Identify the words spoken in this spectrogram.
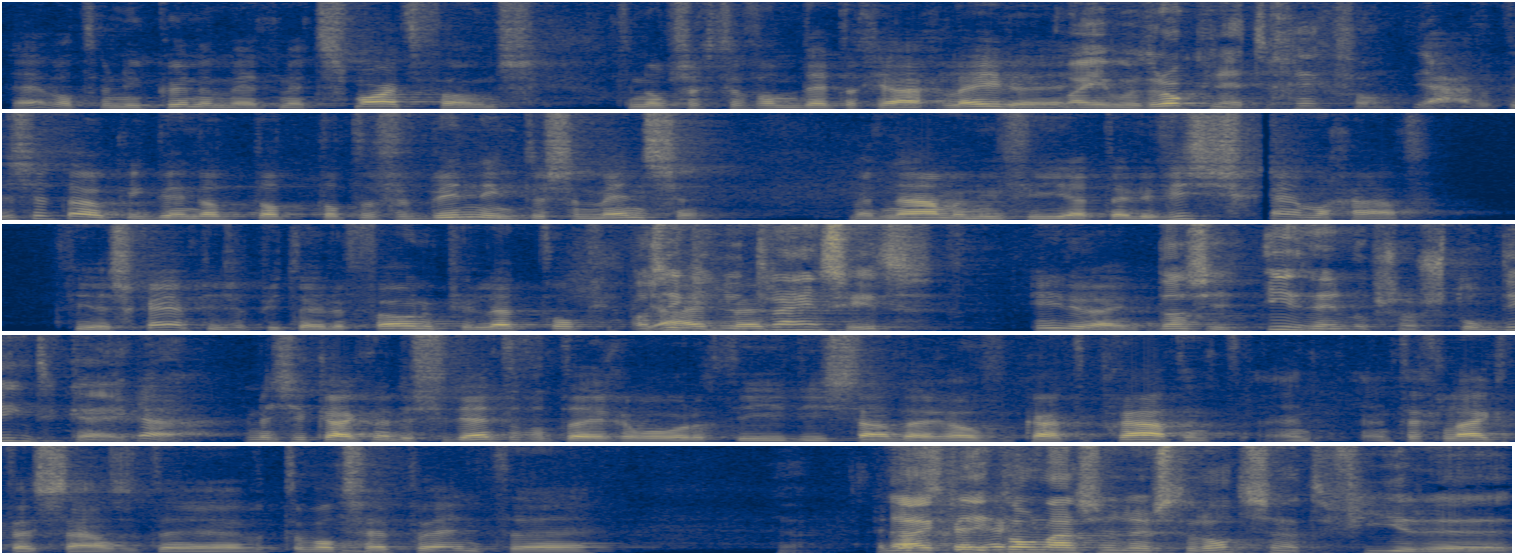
Hè, wat we nu kunnen met, met smartphones ten opzichte van 30 jaar geleden. Maar je wordt er ook net te gek van. Ja, dat is het ook. Ik denk dat, dat, dat de verbinding tussen mensen, met name nu via televisieschermen gaat. Via schermpjes op je telefoon, op je laptop, op Als je ik in de trein zit, Iedereen. dan zit iedereen op zo'n stom ding te kijken. Ja, en als je kijkt naar de studenten van tegenwoordig, die, die staan daar over elkaar te praten en, en, en tegelijkertijd staan ze te, te whatsappen en te... Ja. En nou, ik, ik kwam laatst in een restaurant, er zaten vier eh,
